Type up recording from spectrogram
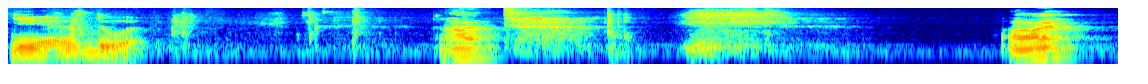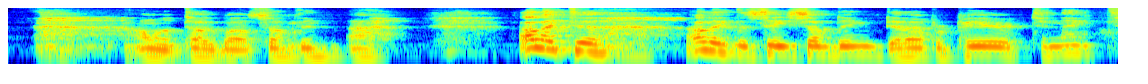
Yeah, let's do it. All right. All right. I want to talk about something. I I like to I like to say something that I prepared tonight.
